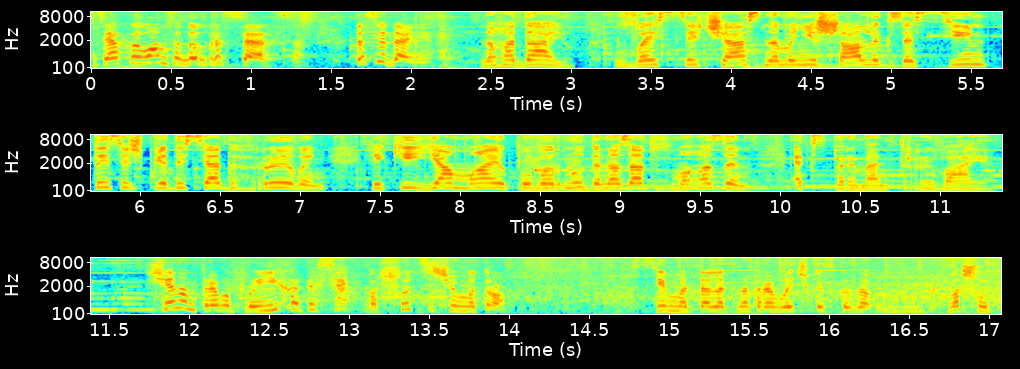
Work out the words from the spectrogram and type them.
Дякую вам за добре серце. До свидання. Нагадаю, весь цей час на мені шалик за 7 тисяч 50 гривень, який я маю повернути назад в магазин. Експеримент триває. Ще нам треба проїхатися в маршрутці чи в метро. Сів метелик на травичку і сказав «Мгм, маршрутці.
